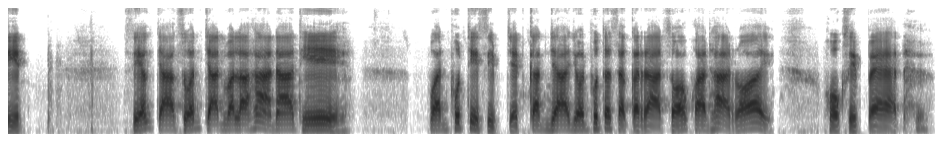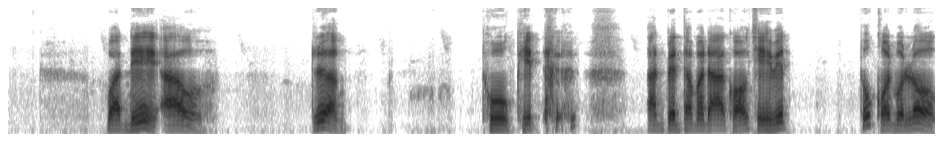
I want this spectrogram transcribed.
ติด เสียงจากสวนจันทร์วันละห้านาที วันพุธที่ 17 กันยายนพุทธศักราช 2568 วันนี้เอาเรื่อง ถูกผิด อันเป็นธรรมดาของชีวิต ทุกคนบนโลก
